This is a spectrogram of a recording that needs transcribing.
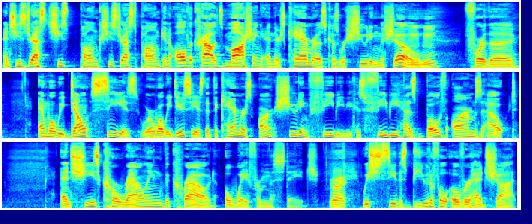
And she's dressed, she's punk, she's dressed punk, and all the crowd's moshing, and there's cameras because we're shooting the show Mm-hmm. for the. And what we don't see is, or what we do see is that the cameras aren't shooting Phoebe because Phoebe has both arms out and she's corralling the crowd away from the stage. Right. We see this beautiful overhead shot,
